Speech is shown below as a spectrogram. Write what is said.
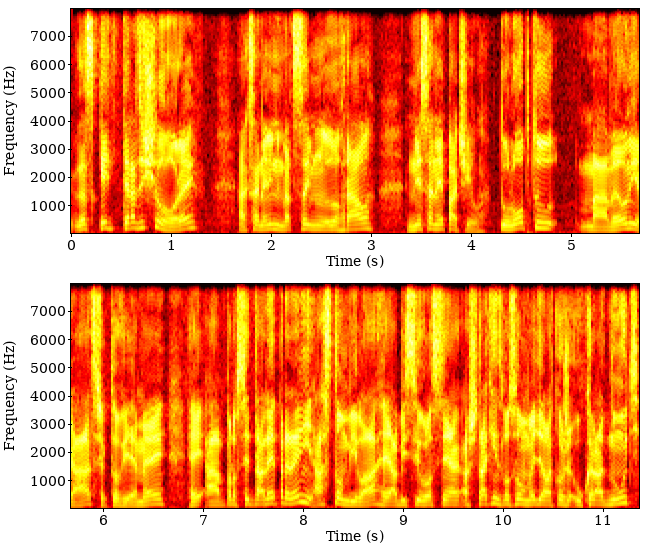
zase keď teraz išiel hore, ak sa neviem, 27 minút odohral, mne sa nepačil. Tú loptu má veľmi rád, však to vieme, hej, a proste tá repre není Aston Villa, hej, aby si vlastne až takým spôsobom vedel akože ukradnúť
